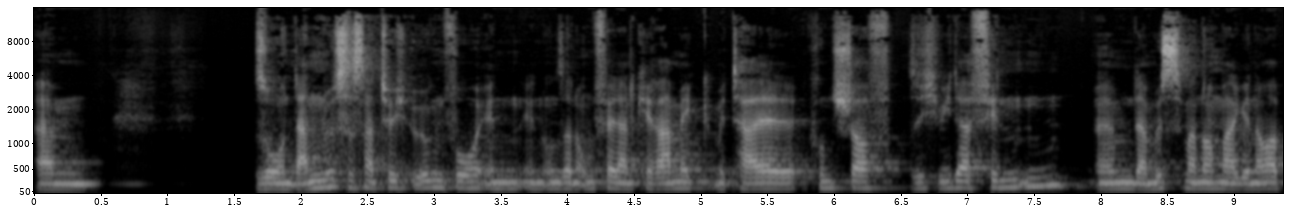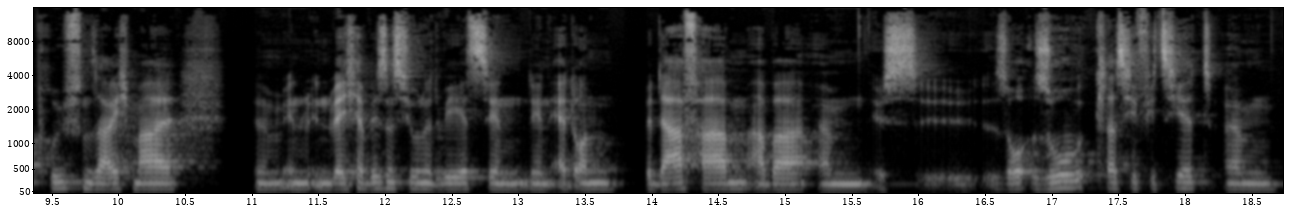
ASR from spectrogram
Ähm, so, und dann müsste es natürlich irgendwo in, in unseren Umfeldern Keramik, Metall, Kunststoff sich wiederfinden. Ähm, da müsste man nochmal genauer prüfen, sage ich mal, ähm, in, in welcher Business Unit wir jetzt den, den Add-on-Bedarf haben, aber ähm, ist äh, so, so klassifiziert, ähm,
